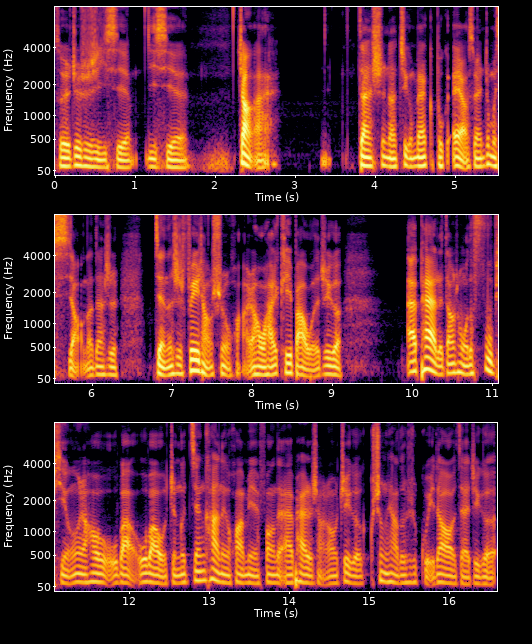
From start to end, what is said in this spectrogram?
所以这就是一些一些障碍。但是呢，这个 MacBook Air 虽然这么小呢，但是剪的是非常顺滑。然后我还可以把我的这个 iPad 当成我的副屏，然后我把我把我整个监看那个画面放在 iPad 上，然后这个剩下都是轨道在这个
